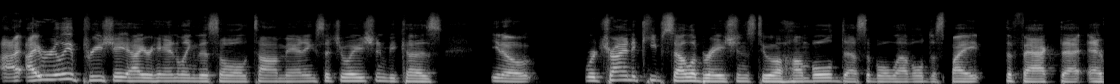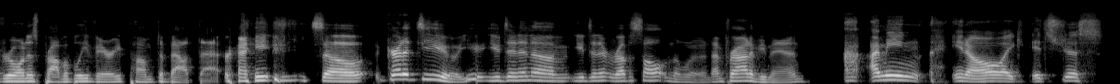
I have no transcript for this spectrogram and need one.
I, I really appreciate how you're handling this whole Tom Manning situation because, you know, we're trying to keep celebrations to a humble decibel level, despite the fact that everyone is probably very pumped about that, right? so credit to you. You you didn't um you didn't rub salt in the wound. I'm proud of you, man. I mean, you know, like it's just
